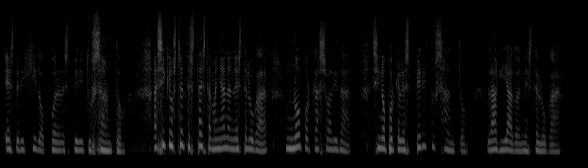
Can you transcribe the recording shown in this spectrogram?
es dirigido por el Espíritu Santo. Así que usted está esta mañana en este lugar no por casualidad, sino porque el Espíritu Santo la ha guiado en este lugar.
